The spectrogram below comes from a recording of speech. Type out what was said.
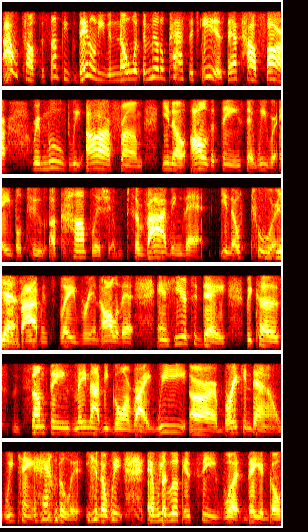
I would talk to some people; they don't even know what the middle passage is. That's how far removed we are from you know all the things that we were able to accomplish, surviving that you know tour and Yes. surviving slavery and all of that. And here today, because some things may not be going right, we are breaking down. We can't handle it, you know. We and we look and see what they go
